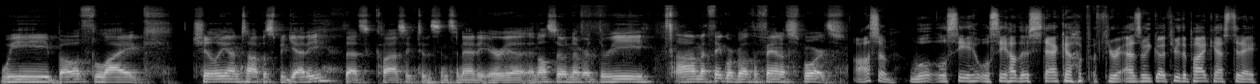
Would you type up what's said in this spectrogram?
we both like chili on top of spaghetti. That's classic to the Cincinnati area. And also number three, um, I think we're both a fan of sports. Awesome. We'll we'll see we'll see how this stack up through as we go through the podcast today.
